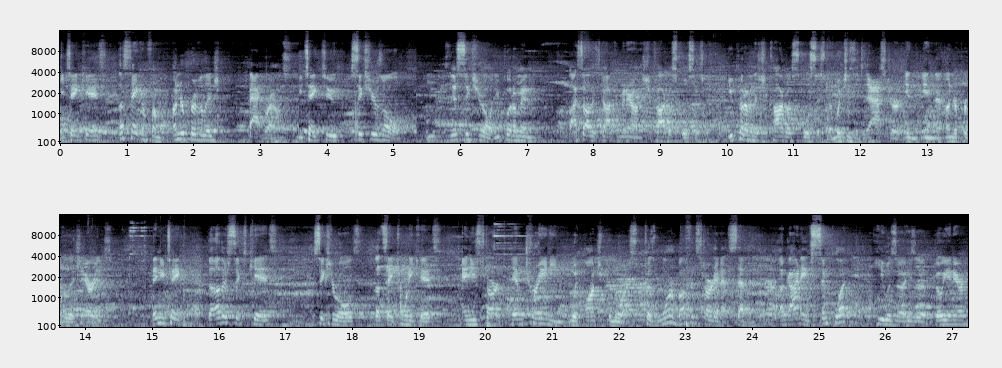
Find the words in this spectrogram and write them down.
You take kids, let's take them from underprivileged backgrounds. You take two, six years old. You, this six year old, you put them in I saw this documentary on the Chicago school system. You put them in the Chicago school system, which is a disaster in, in the underprivileged areas. Then you take the other six kids, six year olds, let's say 20 kids, and you start them training with entrepreneurs. Because Warren Buffett started at seven. A guy named Simplot, he was a, he's a billionaire,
